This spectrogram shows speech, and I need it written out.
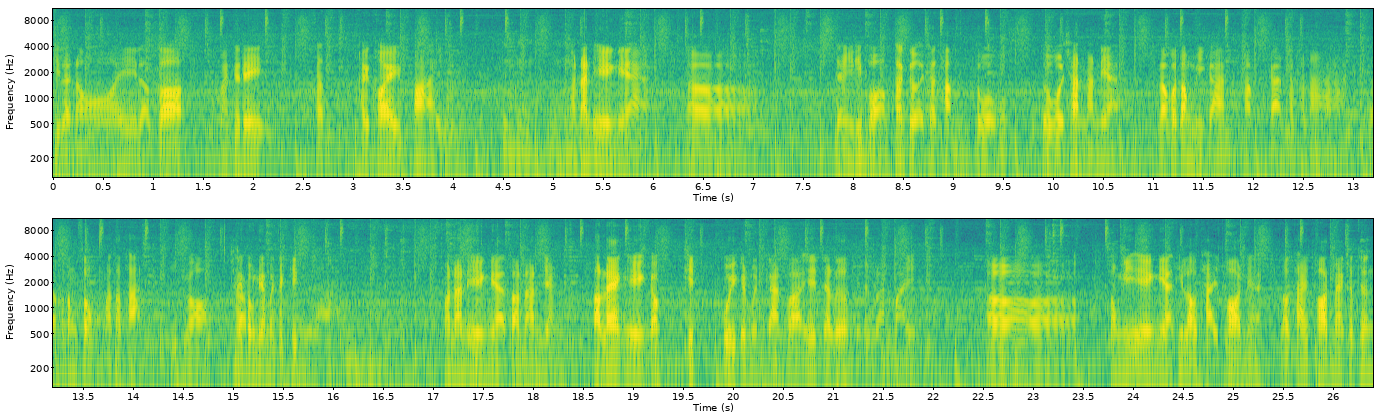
ทีละน้อย แล้วก็มันจะได้ค่อยๆไปอือฮึอือฮึอันนั้นเองเนี่ยเอ่ออย่างที่บอกถ้าเกิดจะทำตัวตัวเวอร์ชันนั้นเนี่ยเราก็ต้องมีการทำการพัฒนา แล้วก็ต้องส่งมาตรฐานอีกอีกรอบแต่ตรงเนี้ยมันจะกินเวลาอืมเพราะนั้นเองเนี่ยตอนนั้นอย่าง ตอนแรกเองก็คิดคุยกันเหมือนกันว่าจะเริ่มจากตรงนั้นไหมตรงนี้เองเนี่ยที่เราถ่ายทอดเนี่ยเราถ่ายทอดแม้กระทั่ง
